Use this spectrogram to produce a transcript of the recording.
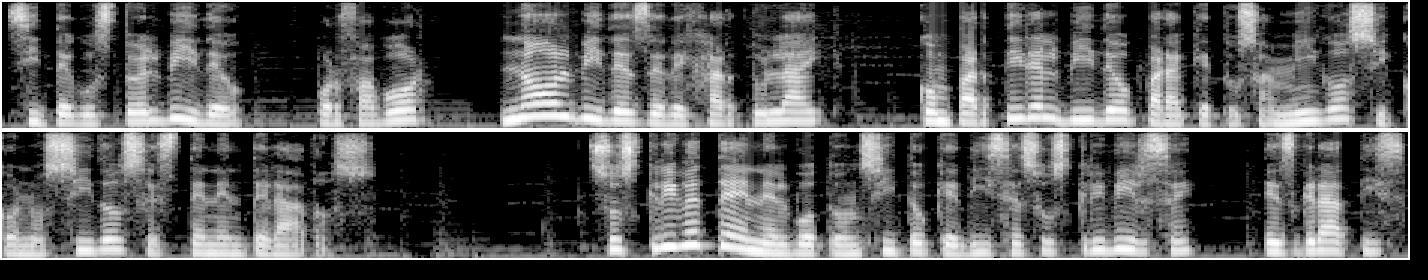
Si te gustó el video, por favor, no olvides de dejar tu like, compartir el video para que tus amigos y conocidos estén enterados. Suscríbete en el botoncito que dice suscribirse, es gratis,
